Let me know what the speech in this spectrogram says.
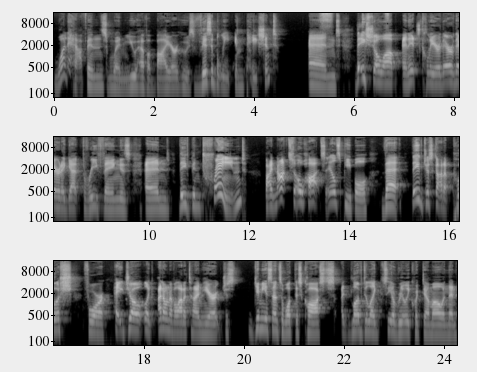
what happens when you have a buyer who's visibly impatient and they show up and it's clear they're there to get three things and they've been trained by not so hot salespeople that they've just got to push for, hey, Joe, like, I don't have a lot of time here. Just give me a sense of what this costs. I'd love to like see a really quick demo and then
